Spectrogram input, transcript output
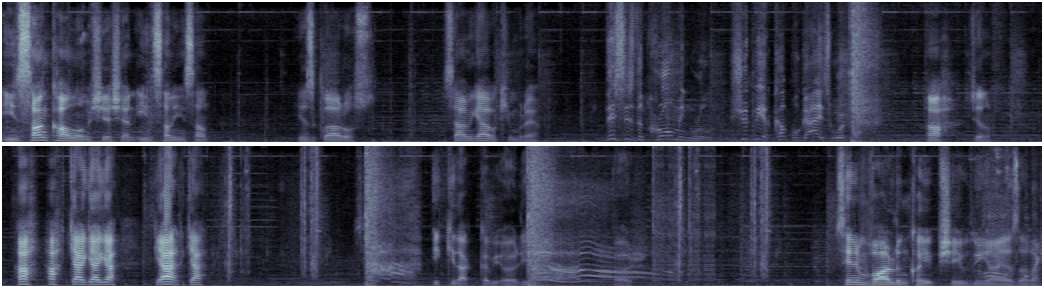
İnsan kalmamış yaşayan. insan insan. Yazıklar olsun. Sen gel bakayım buraya. This is the room. Should be a couple guys work. Ah canım. Hah hah gel gel gel. Gel gel. İki dakika bir öl ya. Öl. Senin varlığın kayıp şey bu dünyaya zarar.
